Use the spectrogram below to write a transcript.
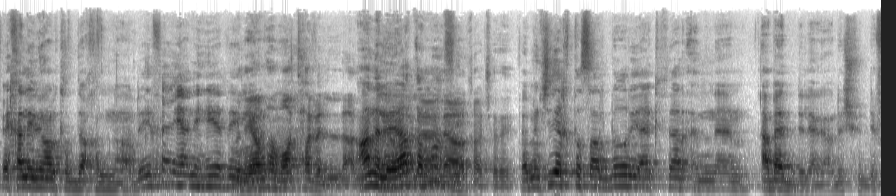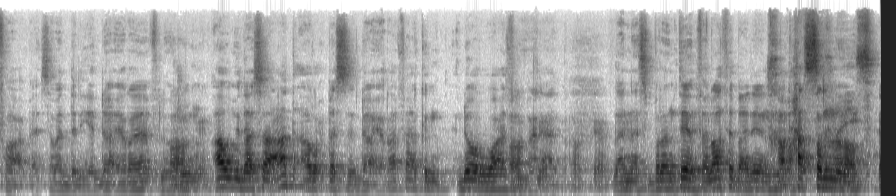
فيخليني أركض داخل النادي. فيعني هي ذي من يومها ما تحب ال- أنا اللياقة ما في. فمن كذي اختصر دوري أكثر إن أبدل يعني أدش في الدفاع بس أبدل هي الدائره في الهجوم. أو إذا ساعات أروح بس الدائرة فكنت دور واحد في الملعب. okay. لأن سبرنتين ثلاثة بعدين حصلني. خلاص.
